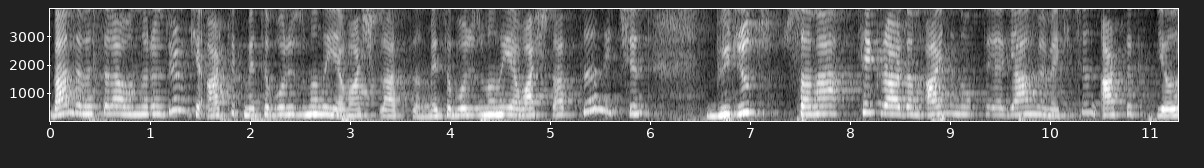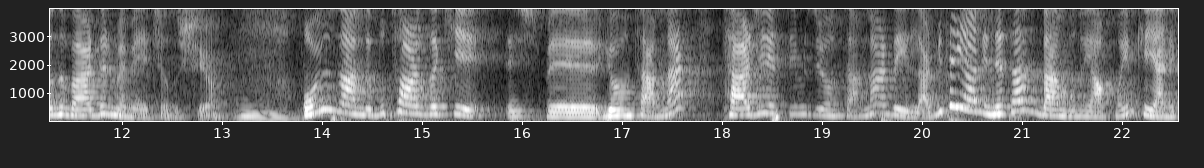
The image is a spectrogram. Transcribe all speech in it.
Ben de mesela onlara diyorum ki artık metabolizmanı yavaşlattın. Metabolizmanı yavaşlattığın için vücut sana tekrardan aynı noktaya gelmemek için artık yağını verdirmemeye çalışıyor. O yüzden de bu tarzdaki e, yöntemler tercih ettiğimiz yöntemler değiller. Bir de yani neden ben bunu yapmayayım ki? Yani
